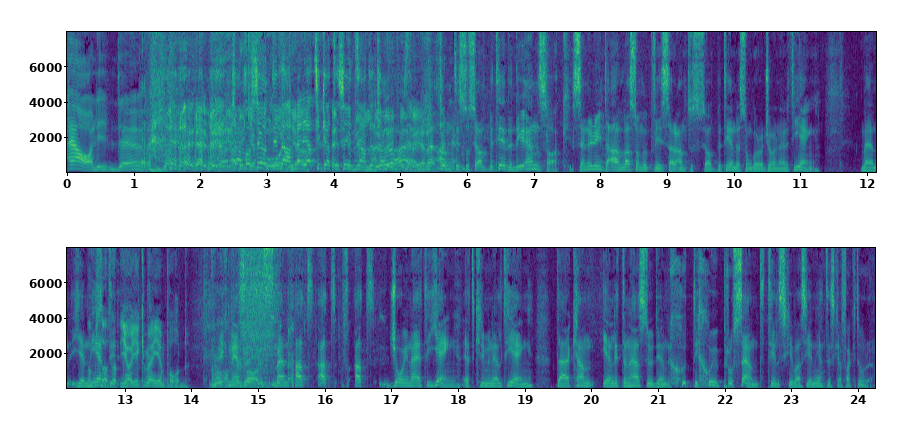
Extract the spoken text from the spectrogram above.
Ja, det, det kan vara sunt ibland, men jag tycker att det är så intressant att ta upp det. antisocialt beteende, det är ju en sak. Sen är det ju inte alla som uppvisar antisocialt beteende som går och joinar ett gäng. Men genetiskt... Jag gick med i en podd. Du gick med i en podd. Men att, att, att joina ett gäng, ett kriminellt gäng, där kan enligt den här studien 77% tillskrivas genetiska faktorer.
